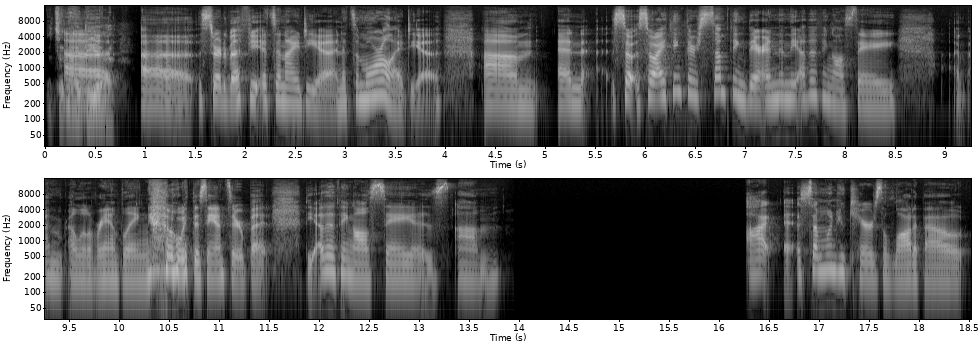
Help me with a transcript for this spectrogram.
it's an idea. Uh, uh, sort of a, it's an idea, and it's a moral idea. Um, and so, so I think there's something there. And then the other thing I'll say, I'm a little rambling with this answer, but the other thing I'll say is, um, I, as someone who cares a lot about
